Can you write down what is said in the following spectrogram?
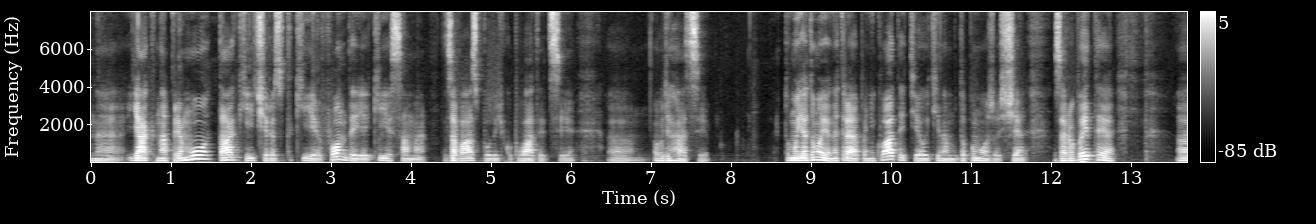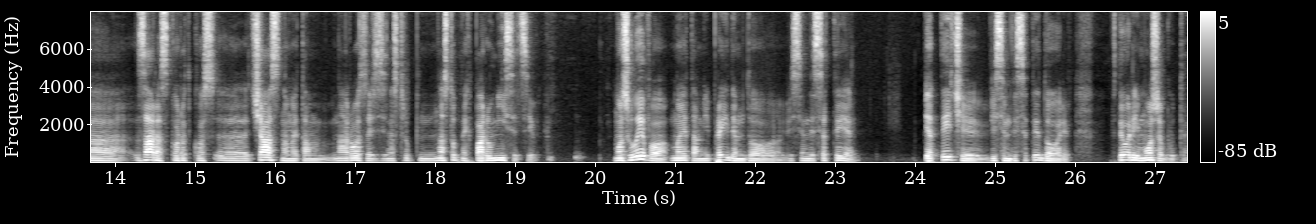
Е, як напряму, так і через такі фонди, які саме за вас будуть купувати ці е, облігації. Тому я думаю, не треба панікувати. TLT нам допоможе ще заробити. Е, Зараз короткочасно ми там на розрізі наступних пару місяців. Можливо, ми там і прийдемо до 85 чи 80 доларів. В теорії може бути,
